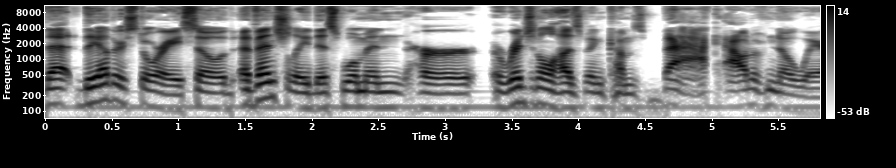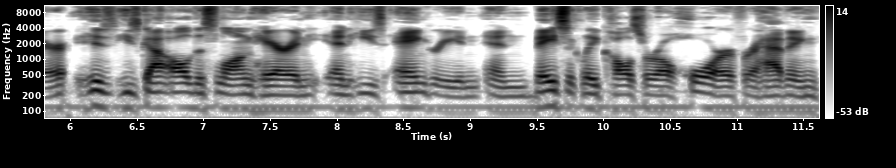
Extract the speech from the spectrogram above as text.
that the other story. So eventually, this woman, her original husband, comes back out of nowhere. His he's got all this long hair, and and he's angry, and and basically calls her a whore for having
